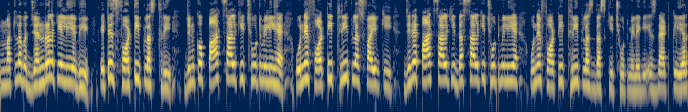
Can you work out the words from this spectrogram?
मतलब जनरल के लिए भी इट इज़ 40 प्लस थ्री जिनको पाँच साल की छूट मिली है, उन्हें 43 प्लस फाइव की। जिन्हें पाँच साल की, दस साल की छूट मिली है, उन्हें 43 प्लस दस की छूट मिलेगी। इज़ दैट क्लियर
